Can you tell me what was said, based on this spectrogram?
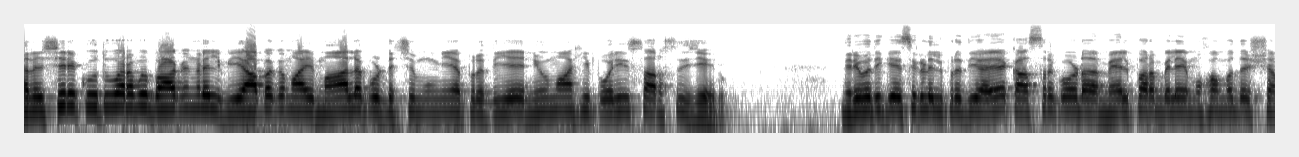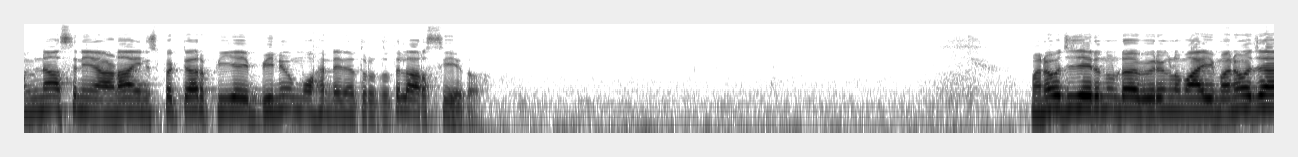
തലശ്ശേരി കൂത്തുപറമ്പ് ഭാഗങ്ങളിൽ വ്യാപകമായി മാല പൊട്ടിച്ച് മുങ്ങിയ പ്രതിയെ ന്യൂമാഹി പോലീസ് അറസ്റ്റ് ചെയ്തു. നിരവധി കേസുകളിൽ പ്രതിയായ കാസർഗോഡ് മേൽപ്പറമ്പിലെ മുഹമ്മദ് ഷംനാസിനെയാണ് ഇൻസ്പെക്ടർ പി എ ബിനു മോഹന്റെ നേതൃത്വത്തിൽ അറസ്റ്റ് ചെയ്തത്. മനോജ് ചേരുന്നുണ്ട് വിവരങ്ങളുമായി. മനോജ്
